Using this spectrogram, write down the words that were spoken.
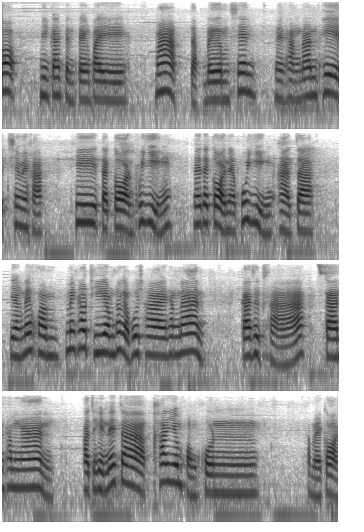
ก็มีการเปลี่ยนแปลงไป มากจากเดิม เช่น ในทางด้านเพศใช่ไหมคะที่แต่ก่อนผู้หญิง ในแต่ก่อนเนี่ยผู้หญิงอาจจะยังได้ความไม่เท่าเทียมเท่ากับผู้ชายทางด้าน การศึกษาการทำงาน อาจจะเห็นได้จากค่านิยมของคนสมัยก่อน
